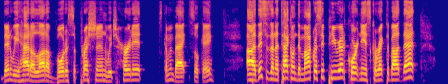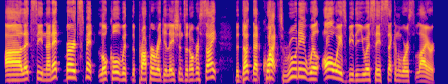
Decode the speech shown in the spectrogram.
Then we had a lot of voter suppression, which hurt it. It's coming back. It's okay. Uh, this is an attack on democracy, period. Courtney is correct about that. Uh, let's see. Nanette Bird Smith, local with the proper regulations and oversight. The duck that quacks. Rudy will always be the USA's second worst liar.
